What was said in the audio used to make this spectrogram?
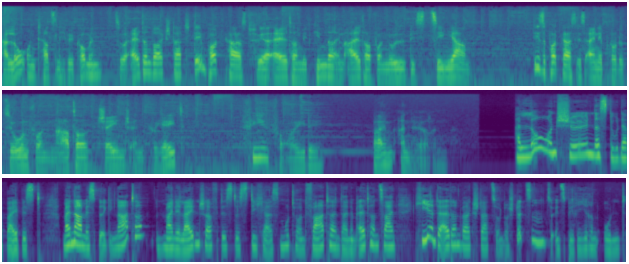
Hallo und herzlich willkommen zur Elternwerkstatt, dem Podcast für Eltern mit Kindern im Alter von 0 bis 10 Jahren. Dieser Podcast ist eine Produktion von Nater Change and Create. Viel Freude beim Anhören. Hallo und schön, dass du dabei bist. Mein Name ist Birgit Nater und meine Leidenschaft ist es, dich als Mutter und Vater in deinem Elternsein hier in der Elternwerkstatt zu unterstützen, zu inspirieren und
